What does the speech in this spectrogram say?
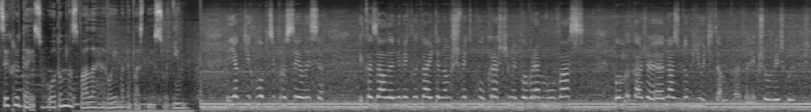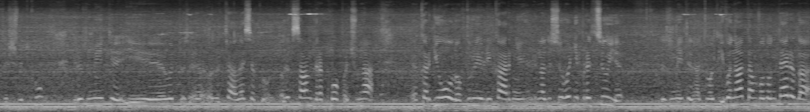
Цих людей згодом назвали героями Небесної Сотні. Як ті хлопці просилися і казали, не викликайте нам швидку, краще ми повремо у вас, бо каже, нас доб'ють там, каже, якщо ви вишкуєте швидку. Розумієте, і от е, ця Леся Олександра Копач, вона кардіолог в другій лікарні, вона до сьогодні працює. Розумієте, і вона там волонтерила.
